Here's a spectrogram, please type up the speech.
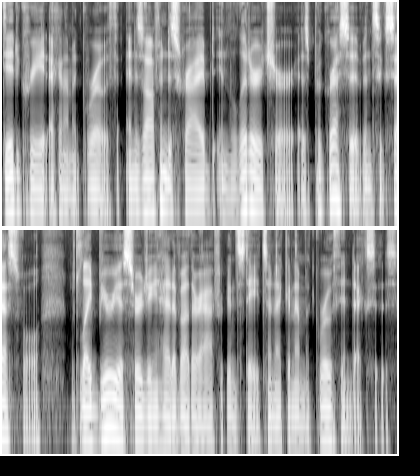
did create economic growth and is often described in the literature as progressive and successful, with Liberia surging ahead of other African states on economic growth indexes.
